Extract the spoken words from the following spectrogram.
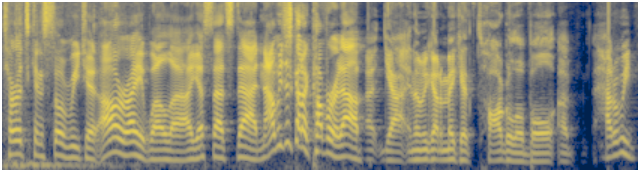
turrets can still reach it. All right, well, uh, I guess that's that. Now we just gotta cover it up. Uh, yeah, and then we got to make it toggleable. How do we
